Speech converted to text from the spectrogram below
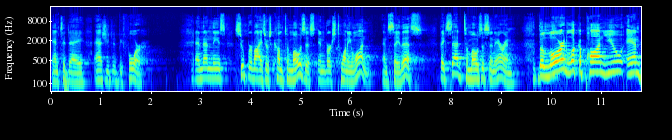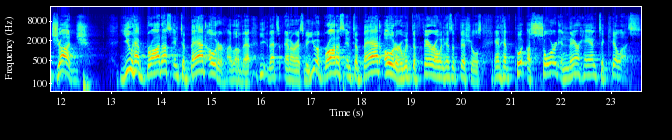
and today as you did before? And then these supervisors come to Moses in verse 21 and say this They said to Moses and Aaron, the Lord look upon you and judge. You have brought us into bad odor. I love that. That's NRSV. You have brought us into bad odor with the Pharaoh and his officials and have put a sword in their hand to kill us.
